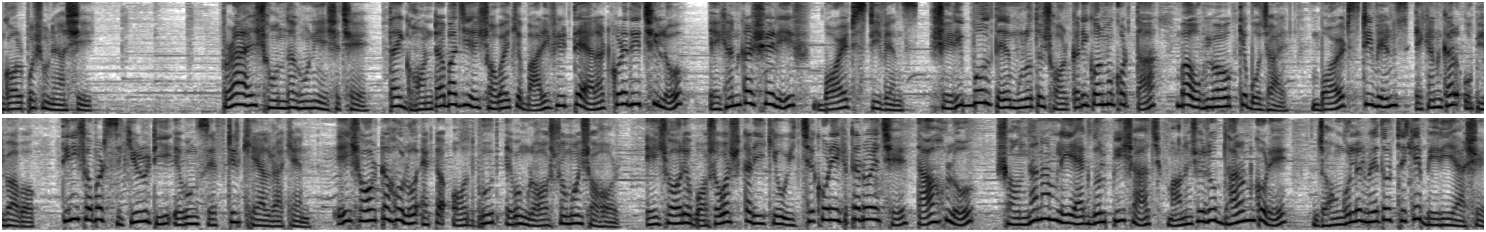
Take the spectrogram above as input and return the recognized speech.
গল্প শুনে আসি। প্রায় সন্ধ্যা ঘনিয়ে এসেছে, তাই ঘণ্টা বাজিয়ে সবাইকে বাড়ি ফিরতে অ্যালার্ট করে দিচ্ছিল এখানকার শেরিফ বয়েড স্টিভেন্স। শেরিফ বলতে মূলত সরকারি কর্মকর্তা বা অভিভাবককে বোঝায়। বয়েড স্টিভেন্স এখানকার অভিভাবক। তিনি সবার সিকিউরিটি এবং সেফটির খেয়াল রাখেন। এই শহরটা হলো একটা অদ্ভুত এবং রহস্যময় শহর। এই শহরে বসবাসকারী কেউ ইচ্ছে করে একটা রয়েছে তা হলো সন্ধ্যা নামলেই একদল পিশাচ মানুষের রূপ ধারণ করে জঙ্গলের ভেতর থেকে বেরিয়ে আসে।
